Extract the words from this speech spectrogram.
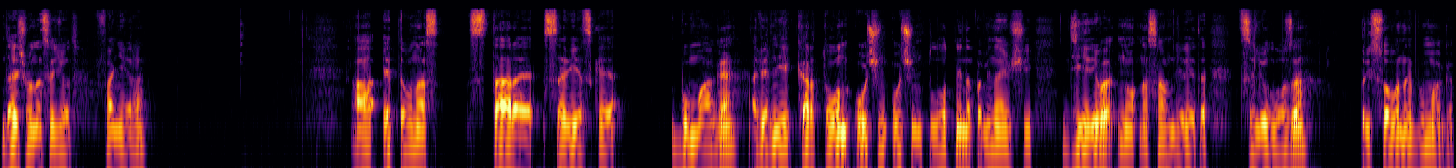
Дальше у нас идет фанера. А это у нас старая советская бумага, а вернее картон, очень-очень плотный, напоминающий дерево, но на самом деле это целлюлоза, прессованная бумага.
